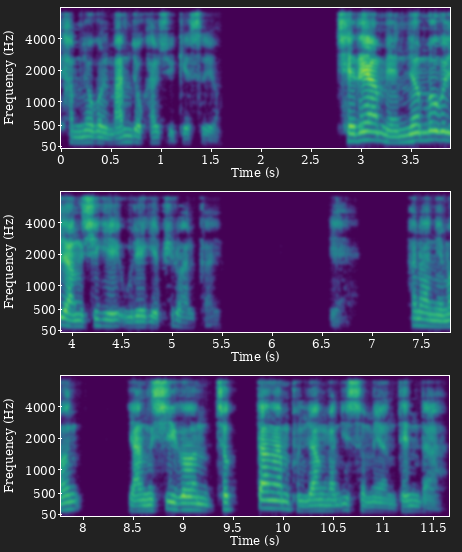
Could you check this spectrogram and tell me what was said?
탐욕을 만족할 수 있겠어요? 최대한 몇 년 먹을 양식이 우리에게 필요할까요? 예. 하나님은 양식은 적당한 분량만 있으면 된다.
